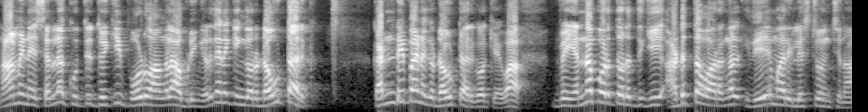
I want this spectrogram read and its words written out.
நாமினேஷனில் குத்தி தூக்கி போடுவாங்களா அப்படிங்கிறது எனக்கு இங்கே ஒரு டவுட்டாக இருக்குது கண்டிப்பாக எனக்கு டவுட்டாக இருக்குது ஓகேவா இப்போ என்ன பொறுத்தவரத்துக்கு அடுத்த வாரங்கள் இதே மாதிரி லிஸ்ட் வந்துச்சுன்னா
